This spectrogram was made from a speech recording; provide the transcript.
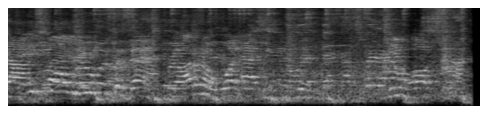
Baseball Lou was possessed, bro. I don't know what happened. He lost.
